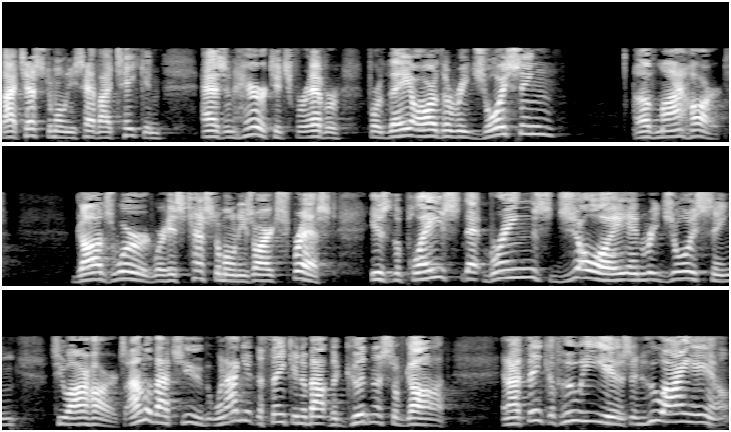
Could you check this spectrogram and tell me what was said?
Thy testimonies have I taken as an heritage forever, for they are the rejoicing of my heart. God's Word, where His testimonies are expressed, is the place that brings joy and rejoicing to our hearts. I don't know about you, but when I get to thinking about the goodness of God, and I think of who He is and who I am,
